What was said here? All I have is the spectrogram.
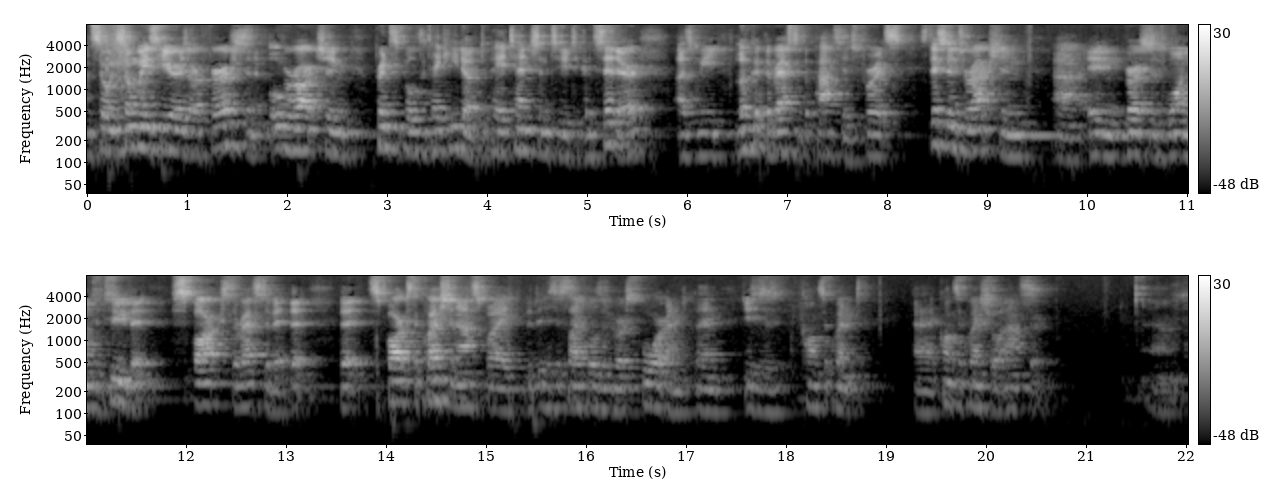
And so, in some ways, here is our first and overarching principle to take heed of, to pay attention to, to consider as we look at the rest of the passage. For it's, it's this interaction uh, in verses 1 to 2 that sparks the rest of it, that that sparks the question asked by his disciples in verse 4 and then Jesus' consequent, uh, consequential answer. Um,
